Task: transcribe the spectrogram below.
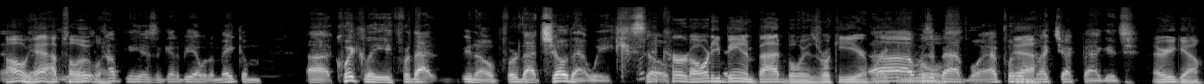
And, Oh, yeah, absolutely. the company isn't going to be able to make them uh quickly for that you know for that show that week so Look Kurt already being a bad boy his rookie year. breaking uh, I was a bad boy i put Yeah. in my check baggage There you go.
